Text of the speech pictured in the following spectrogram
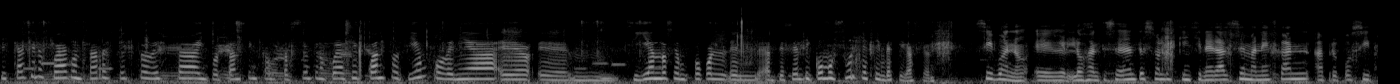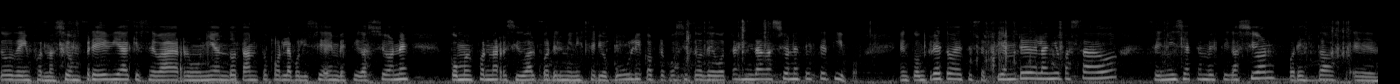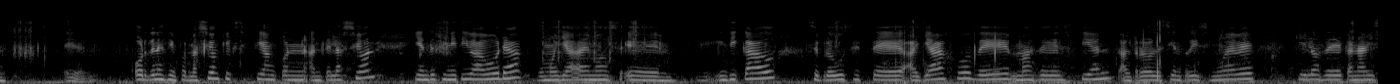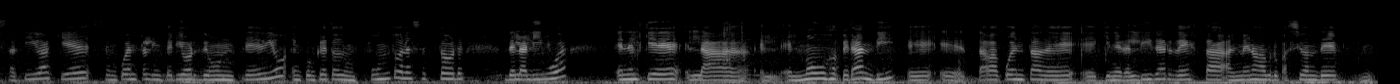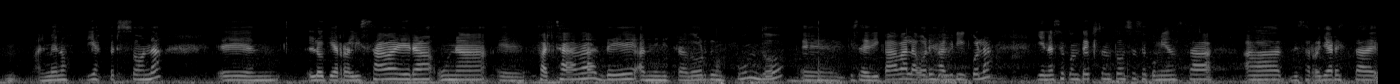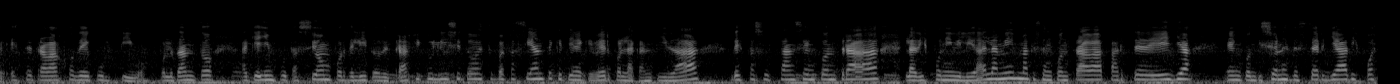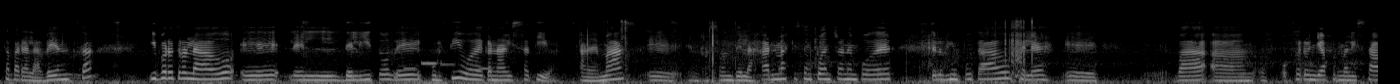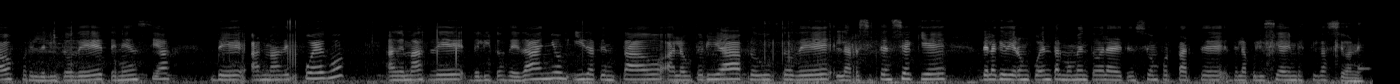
Fiscal, que nos pueda contar respecto de esta importante incautación, que nos pueda decir cuánto tiempo venía eh, eh, siguiéndose un poco el, antecedente y cómo surge esta investigación. Sí, bueno, eh, los antecedentes son los que en general se manejan a propósito de información previa que se va reuniendo tanto por la Policía de Investigaciones como en forma residual por el Ministerio Público a propósito de otras indagaciones de este tipo. En concreto, desde septiembre del año pasado se inicia esta investigación por estas órdenes de información que existían con antelación y en definitiva ahora, como ya hemos eh, indicado, se produce este hallazgo de más de 100, alrededor de 119 kilos de cannabis sativa que se encuentra al interior de un predio, en concreto de un fondo en el sector de la Ligua, en el que el, modus operandi eh, eh, daba cuenta de quién era el líder de esta al menos agrupación de mm, al menos 10 personas lo que realizaba era una eh, fachada de administrador de un fondo eh, que se dedicaba a labores agrícolas y en ese contexto entonces se comienza a desarrollar este trabajo de cultivo. Por lo tanto, aquí hay imputación por delito de tráfico ilícito de estupefacientes que tiene que ver con la cantidad de esta sustancia encontrada, la disponibilidad de la misma, que se encontraba parte de ella en condiciones de ser ya dispuesta para la venta y por otro lado eh, el delito de cultivo de cannabis sativa. Además, eh, en razón de las armas que se encuentran en poder de los imputados, se les eh, va a, fueron ya formalizados por el delito de tenencia de armas de fuego, además de delitos de daño y de atentado a la autoridad producto de la resistencia que, de la que dieron cuenta al momento de la detención por parte de la Policía de Investigaciones.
